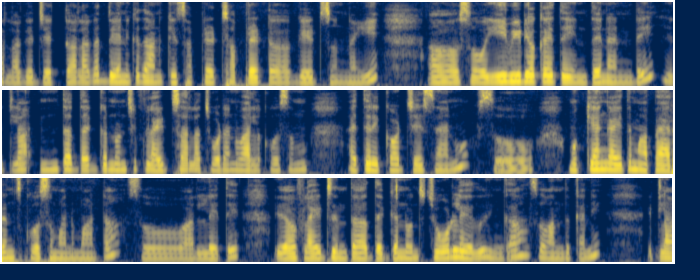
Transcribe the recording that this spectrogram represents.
అలాగే జెట్ అలాగే దేనికి దానికి సపరేట్ సపరేట్ గేట్స్ ఉన్నాయి. సో ఈ వీడియోకి అయితే ఇంతేనండి. ఇట్లా ఇంత దగ్గర నుంచి ఫ్లైట్స్ అలా చూడని వాళ్ళ కోసం అయితే రికార్డ్ చేశాను. సో ముఖ్యంగా అయితే మా పేరెంట్స్ కోసం అనమాట సో వాళ్ళైతే ఫ్లైట్స్ ఇంత దగ్గర నుంచి చూడలేదు ఇంకా. సో అందుకని ఇట్లా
